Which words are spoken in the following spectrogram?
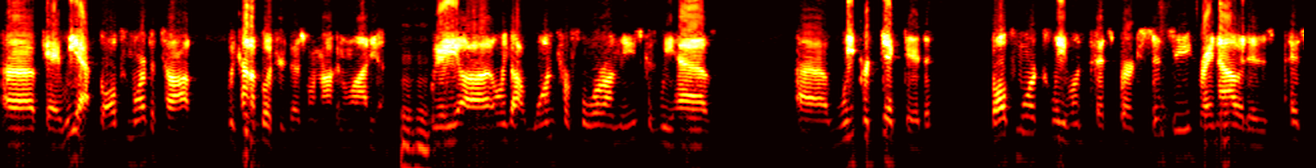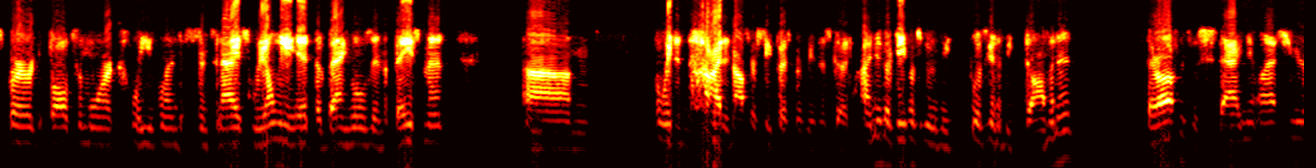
Uh, okay, we have Baltimore at the top. We kind of butchered this one. Not gonna lie to you. hmm We uh, only got one for four on these because we have uh, we predicted Baltimore, Cleveland, Pittsburgh, Cincy. Right now it is Pittsburgh, Baltimore, Cleveland, Cincinnati. So we only hit the Bengals in the basement. Um, we did I did not foresee Pittsburgh being this good. I knew their defense was going to be was going to be dominant. Their offense was stagnant last year.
